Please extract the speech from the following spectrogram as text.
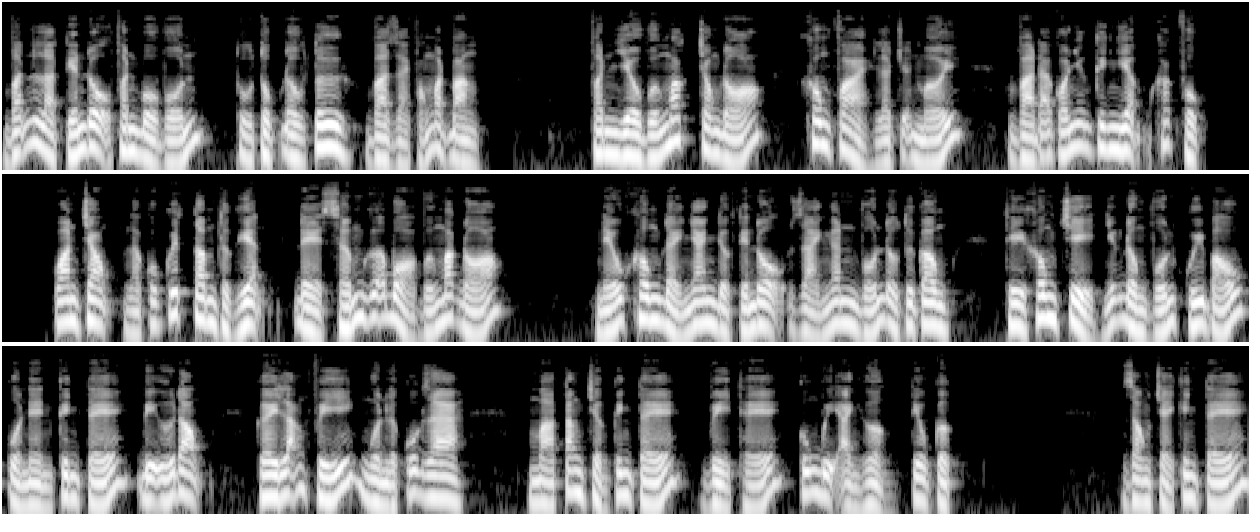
vẫn là tiến độ phân bổ vốn, thủ tục đầu tư và giải phóng mặt bằng. Phần nhiều vướng mắc trong đó không phải là chuyện mới và đã có những kinh nghiệm khắc phục. Quan trọng là có quyết tâm thực hiện để sớm gỡ bỏ vướng mắc đó. Nếu không đẩy nhanh được tiến độ giải ngân vốn đầu tư công thì không chỉ những đồng vốn quý báu của nền kinh tế bị ứ động, gây lãng phí nguồn lực quốc gia mà tăng trưởng kinh tế vì thế cũng bị ảnh hưởng tiêu cực. Dòng chảy kinh tế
